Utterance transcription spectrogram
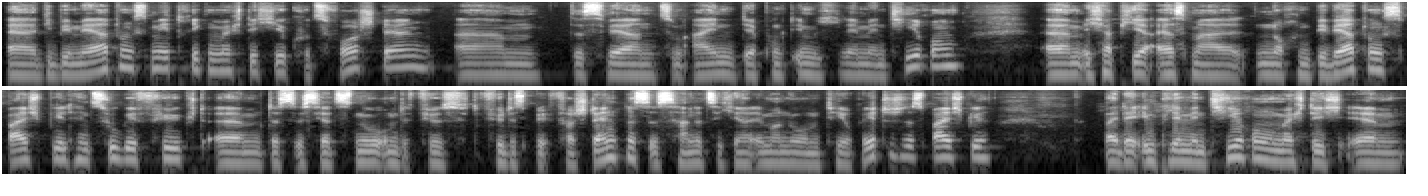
Äh, die Bewertungsmetriken möchte ich hier kurz vorstellen. Ähm, das wären zum einen der Punkt Implementierung. Ähm, ich habe hier erstmal noch ein Bewertungsbeispiel hinzugefügt. Ähm, das ist jetzt nur um fürs, für das Verständnis. Es handelt sich ja immer nur um theoretisches Beispiel. Bei der Implementierung möchte ich ähm,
